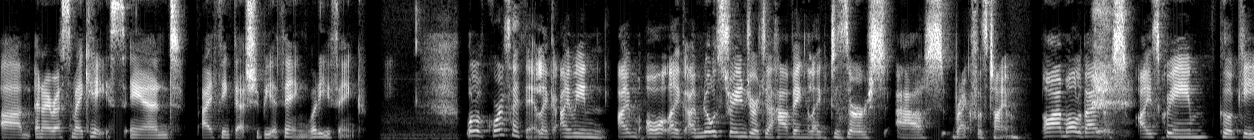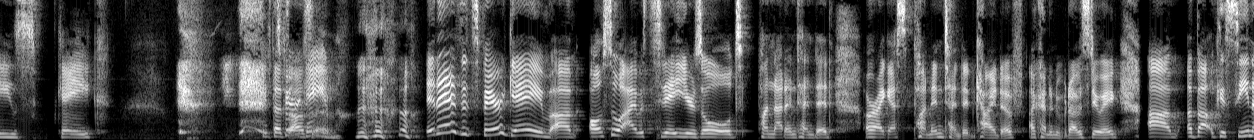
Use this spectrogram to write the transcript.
Um, and I rest my case. And I think that should be a thing. What do you think? Well, of course, I think. Like, I mean, I'm all like, I'm no stranger to having like dessert at breakfast time. Oh, I'm all about it. Ice cream, cookies, cake. It's That's fair awesome. game. it is. It's fair game. Um, also, I was today years old, pun not intended, or I guess pun intended, kind of. I kind of knew what I was doing. Um, about Gesine.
